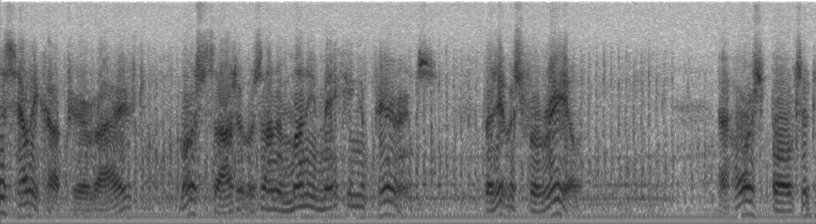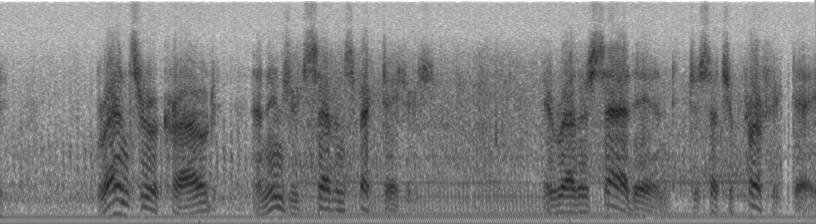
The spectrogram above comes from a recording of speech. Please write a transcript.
This helicopter arrived, most thought it was on a money-making appearance, but it was for real. A horse bolted, ran through a crowd, and injured seven spectators. A rather sad end to such a perfect day.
